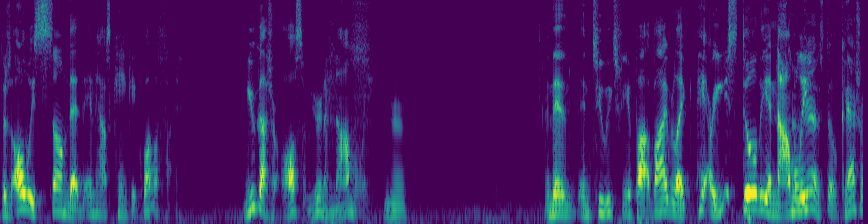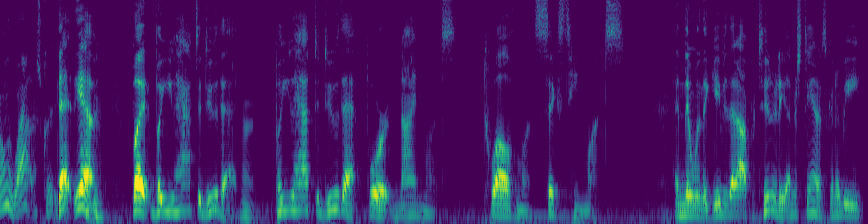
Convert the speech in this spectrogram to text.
There's always some that the in house can't get qualified. You guys are awesome. You're an anomaly. Yeah. And then in two weeks when you pop by, we're like, hey, are you still the anomaly? Yeah, still cash only. Wow, that's crazy. That yeah. Hmm. But but you have to do that. Right. But you have to do that for nine months, 12 months, 16 months. And then when they give you that opportunity, understand it's going to be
